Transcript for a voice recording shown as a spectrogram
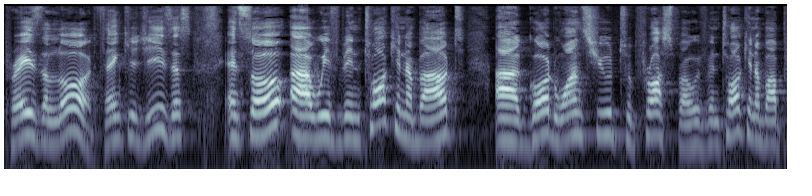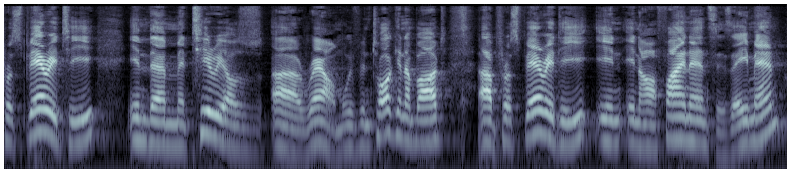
Praise the Lord. Thank you, Jesus. And so uh, we've been talking about uh, God wants you to prosper. We've been talking about prosperity in the materials uh, realm. We've been talking about uh, prosperity in, in our finances. Amen.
